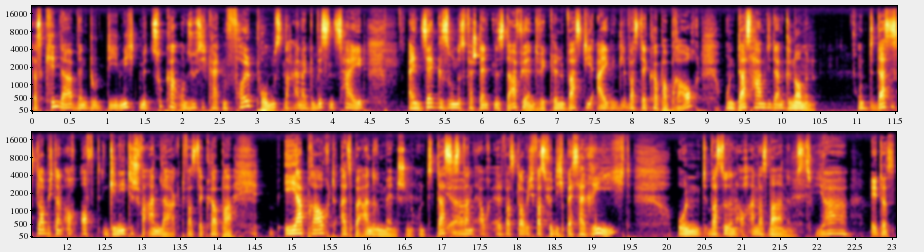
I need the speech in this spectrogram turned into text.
dass Kinder, wenn du die nicht mit Zucker und Süßigkeiten vollpumpst, nach einer gewissen Zeit ein sehr gesundes Verständnis dafür entwickeln, was die eigentlich, was der Körper braucht. Und das haben die dann genommen. Und das ist, glaube ich, dann auch oft genetisch veranlagt, was der Körper eher braucht als bei anderen Menschen. Und das Ja. ist dann auch etwas, glaube ich, was für dich besser riecht und was du dann auch anders wahrnimmst. Ja, ey, das,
